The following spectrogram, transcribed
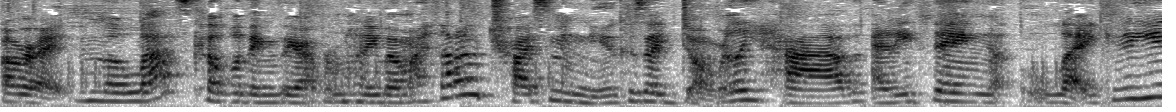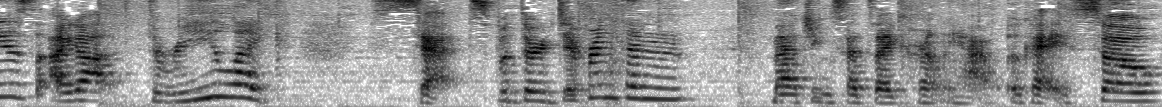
Alright, and the last couple things I got from Honeybum, I thought I would try something new because I don't really have anything like these. I got three like sets, but they're different than matching sets I currently have. Okay, so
